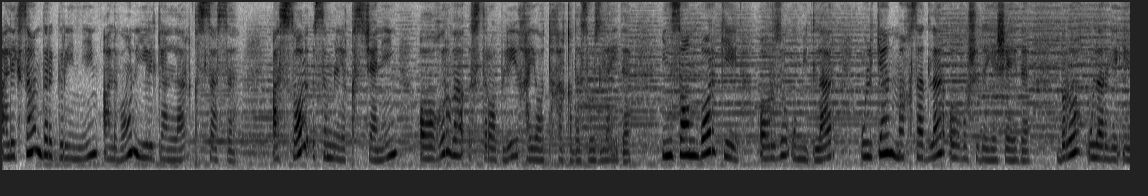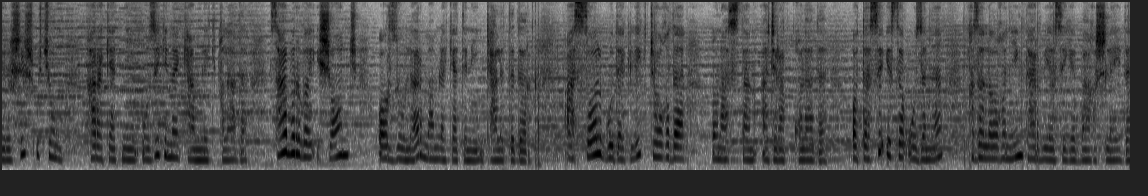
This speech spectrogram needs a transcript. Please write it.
Aleksandr Grinning Alvon yelkanlar qissasi Assol ismli qizchaning og'ir va iztirobli hayoti haqida so'zlaydi. Inson borki, orzu-umidlar, ulkan maqsadlar og'ushida yashaydi, biroq ularga erishish uchun harakatning o'zigina kamlik qiladi. Sabr va ishonch orzular mamlakatining kalitidir. Assol go'daklik chog'ida onasidan ajrab qoladi. Otasi esa o'zini qizalog'ining tarbiyasiga bag'ishlaydi.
